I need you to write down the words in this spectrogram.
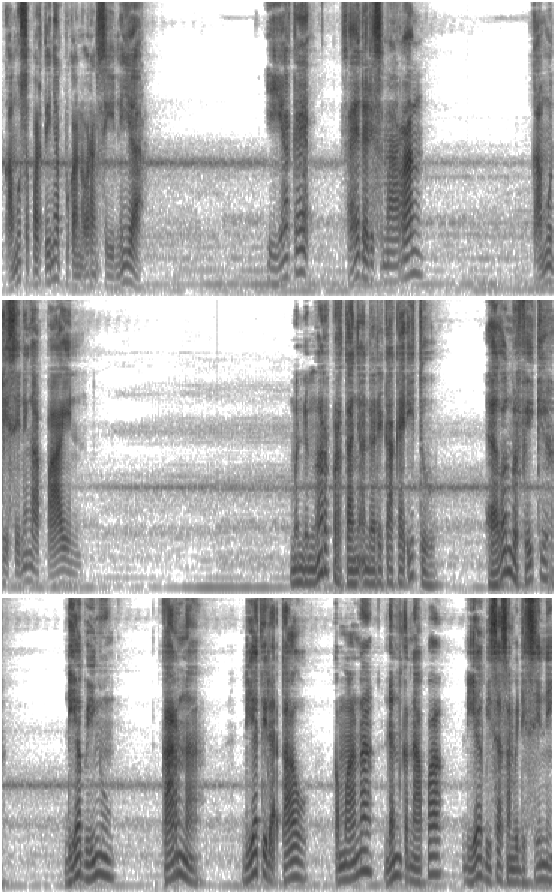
Kamu sepertinya bukan orang sini ya? Iya kek, saya dari Semarang. Kamu di sini ngapain? Mendengar pertanyaan dari kakek itu, Helen berpikir. Dia bingung karena dia tidak tahu ke mana dan kenapa dia bisa sampai di sini.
